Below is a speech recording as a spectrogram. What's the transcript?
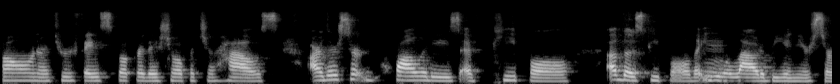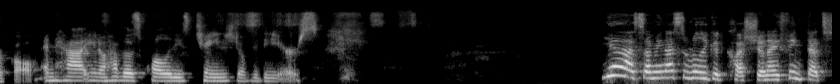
phone or through Facebook or they show up at your house. Are there certain qualities of people? of those people that you mm. allow to be in your circle and how you know have those qualities changed over the years yes i mean that's a really good question. I think that's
